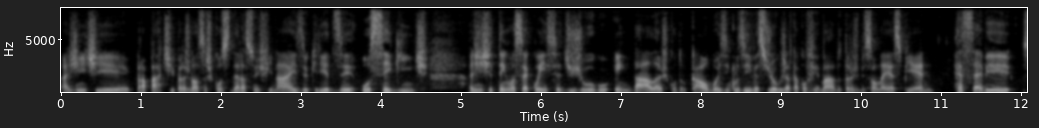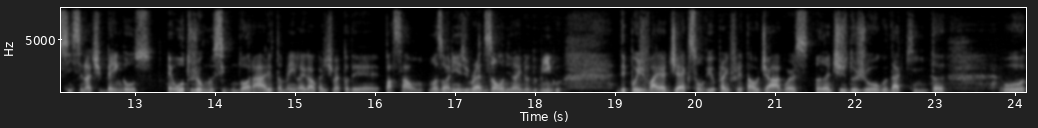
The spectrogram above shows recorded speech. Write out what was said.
A gente, para partir para as nossas considerações finais, eu queria dizer o seguinte. A gente tem uma sequência de jogo em Dallas contra o Cowboys, inclusive esse jogo já está confirmado, transmissão na ESPN. Recebe Cincinnati Bengals, é outro jogo no segundo horário também, legal que a gente vai poder passar um- umas horinhas de red zone aí no domingo. Depois vai a Jacksonville para enfrentar o Jaguars antes do jogo da quinta, o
